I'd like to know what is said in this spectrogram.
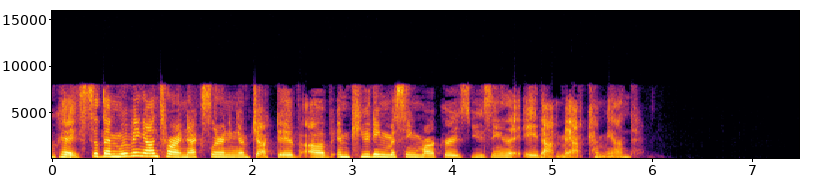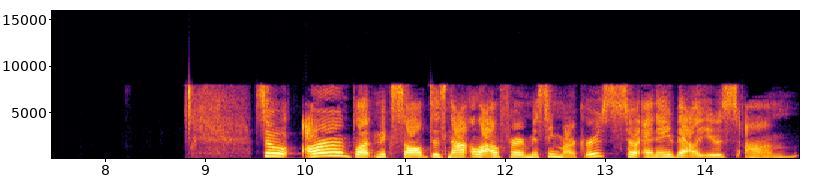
Okay, so then moving on to our next learning objective of imputing missing markers using the a.mat command. So rrBLUP mix solve does not allow for missing markers, so NA values um,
